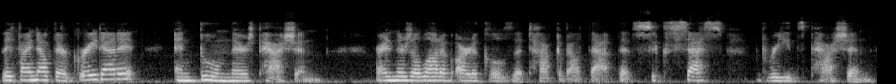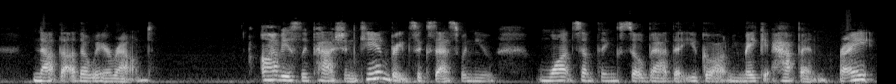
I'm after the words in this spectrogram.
they find out they're great at it, and boom, there's passion. Right? And there's a lot of articles that talk about that, that success breeds passion, not the other way around obviously passion can breed success when you want something so bad that you go out and make it happen, right?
